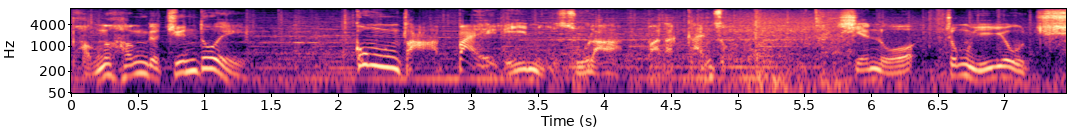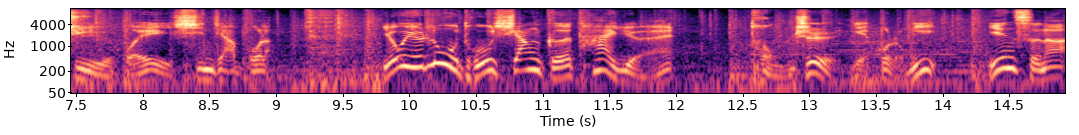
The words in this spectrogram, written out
彭亨的军队攻打拜里米苏拉，把他赶走。暹罗终于又取回新加坡了。由于路途相隔太远，统治也不容易，因此呢，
